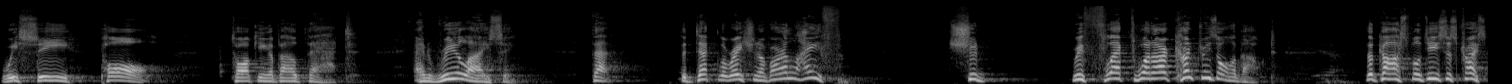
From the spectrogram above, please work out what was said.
We see Paul talking about that and realizing that the declaration of our life should reflect what our country's all about the gospel of Jesus Christ.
